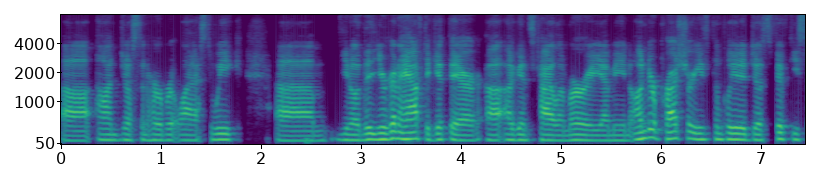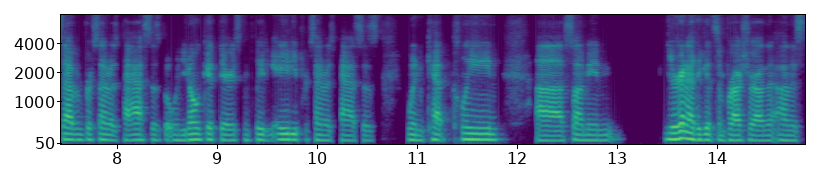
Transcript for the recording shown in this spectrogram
uh, on Justin Herbert last week. Um, you know, that you're going to have to get there uh, against Kyler Murray. I mean, under pressure, he's completed just 57% of his passes, but when you don't get there, he's completing 80% of his passes when kept clean. Uh, so, I mean, you're gonna have to get some pressure on the, on this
